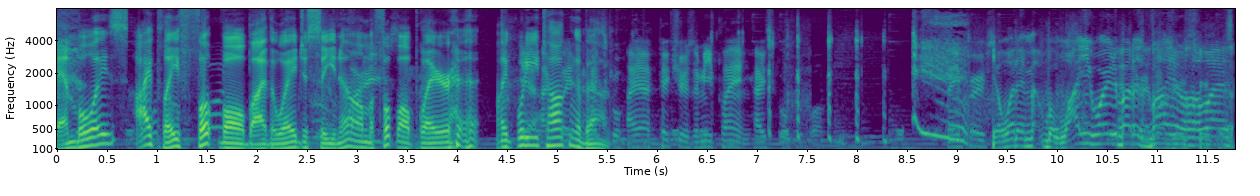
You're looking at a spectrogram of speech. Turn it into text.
Them boys? I play football, by the way, just so you know. I'm a football player. like, what yeah, are you talking about? I have pictures of me playing high school football. Yo, what am, but why are you worried about his bio,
